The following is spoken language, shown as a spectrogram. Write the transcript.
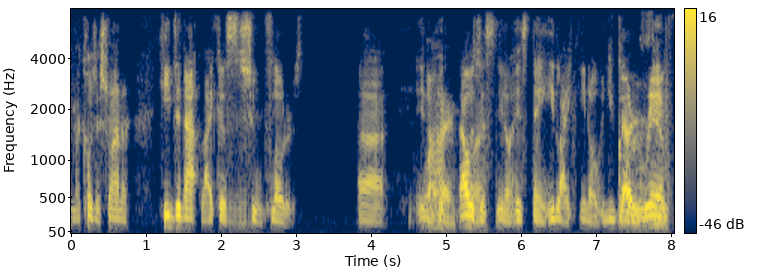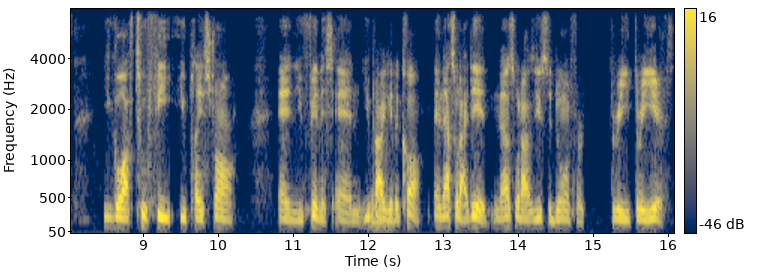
my coach at Schreiner, he did not like us Mhm. shooting floaters. Uh you know, that was Why? just, you know, his thing. He like, you know, you go to the rim, thing. you go off two feet, you play strong, and you finish, and you probably Mhm. get a call. And that's what I did, and that's what I was used to doing for three three years.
